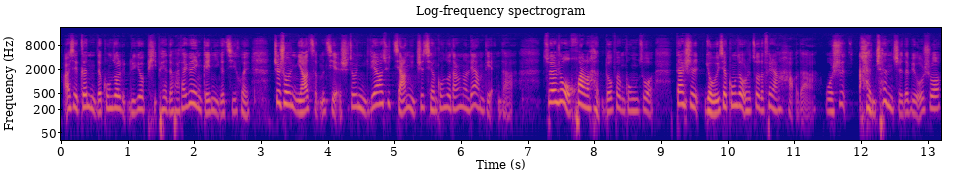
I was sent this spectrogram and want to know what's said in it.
而且跟你的工作履历又匹配的话，他愿意给你一个机会，这时候你要怎么解释？就是你一定要去讲你之前工作当中的亮点的。虽然说我换了很多份工作，但是有一些工作我是做的非常好的，我是很称职的。比如说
